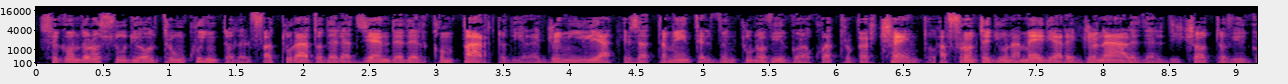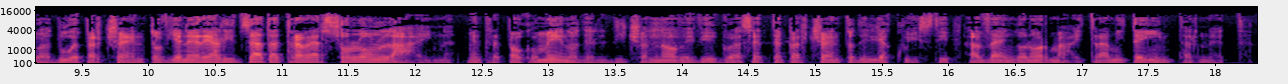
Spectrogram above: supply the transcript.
Secondo lo studio, oltre un quinto del fatturato delle aziende del comparto di Reggio Emilia, esattamente il 21,4%, a fronte di una media regionale del 18,2%, viene realizzata attraverso l'online, mentre poco meno del 19 9,7% degli acquisti avvengono ormai tramite internet.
